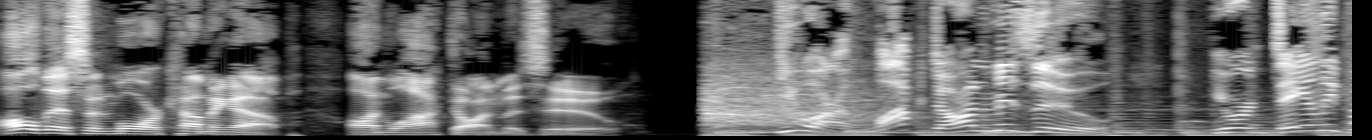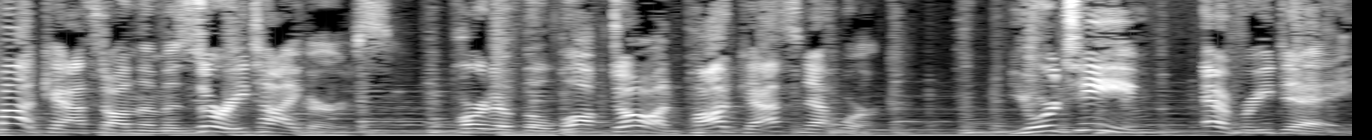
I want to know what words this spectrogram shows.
All this and more coming up on Locked On Mizzou. You are Locked On Mizzou, your daily podcast on the Missouri Tigers, part of the Locked On Podcast Network. Your team every day.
